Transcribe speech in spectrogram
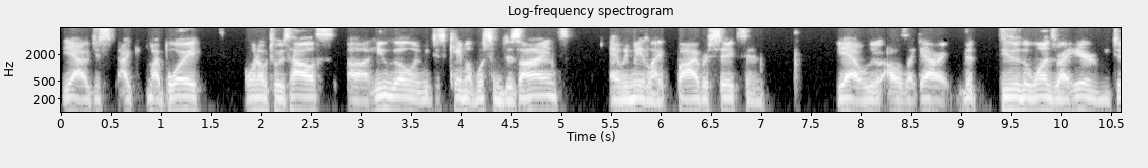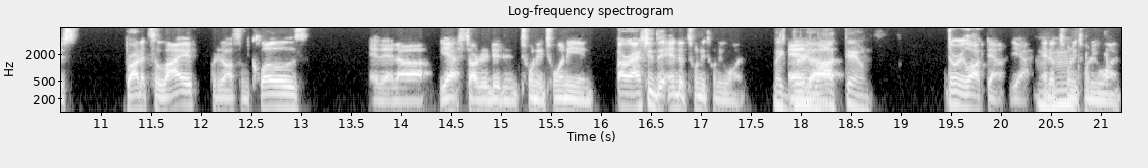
yeah, I just I my boy I went over to his house, uh Hugo, and we just came up with some designs and we made like five or six and yeah, we, I was like, all right, th- these are the ones right here. And we just brought it to life, put it on some clothes, and then uh yeah, started it in 2020 and or actually the end of 2021 Like And, during uh, lockdown. during lockdown. Yeah, end of Mhm. 2021.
